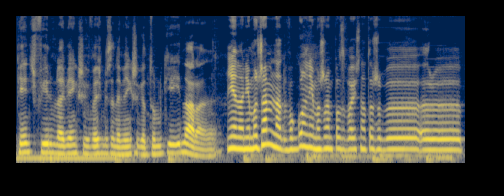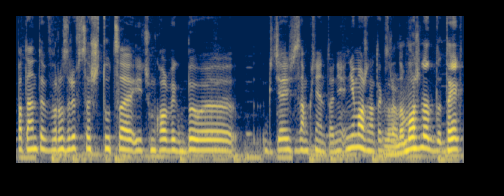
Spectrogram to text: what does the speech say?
Pięć firm największych weźmie sobie największe gatunki i nara. Nie? Nie no, nie możemy, na, w ogóle nie możemy pozwolić na to, żeby y, patenty w rozrywce, sztuce i czymkolwiek były gdzieś zamknięte. Nie, nie można tak No, zrobić. no można, tak jak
